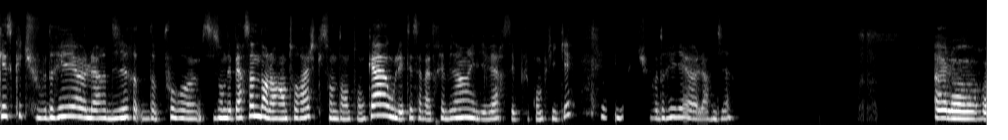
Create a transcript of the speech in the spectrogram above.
Qu'est-ce que tu voudrais euh, leur dire pour euh, s'ils ont des personnes dans leur entourage qui sont dans ton cas où l'été ça va très bien et l'hiver c'est plus compliqué Qu'est-ce que tu voudrais euh, leur dire? Alors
